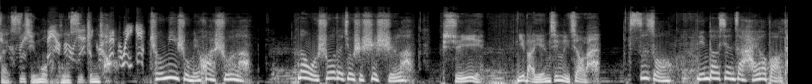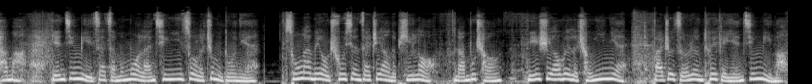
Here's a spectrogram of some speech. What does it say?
在私行墨办公司争吵。程秘书没话说了，那我说的就是事实了。许毅，你把严经理叫来。司总，您到现在还要保他吗？严经理在咱们墨兰青衣做了这么多年，从来没有出现在这样的纰漏，难不成您是要为了程一念把这责任推给严经理吗？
